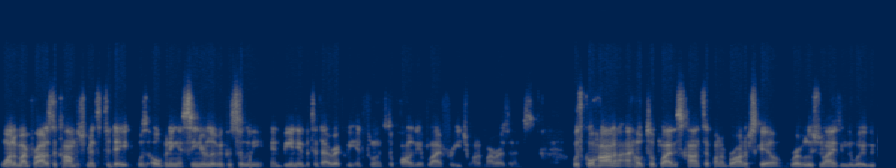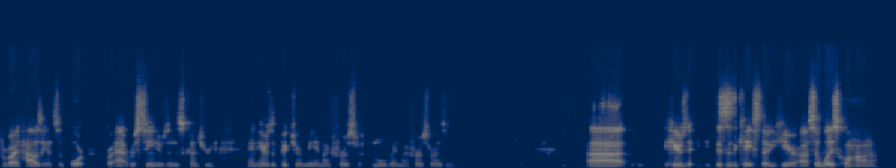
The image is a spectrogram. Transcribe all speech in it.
One of my proudest accomplishments to date was opening a senior living facility and being able to directly influence the quality of life for each one of my residents. With Cohana, I hope to apply this concept on a broader scale, revolutionizing the way we provide housing and support for at-risk seniors in this country and here's a picture of me in my first move in, my first resident. Uh, here's the, this is the case study here. Uh, so what is Cohana?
